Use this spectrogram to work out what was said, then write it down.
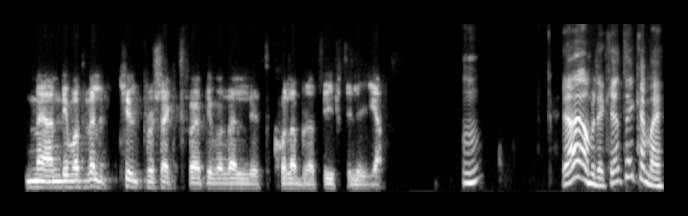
men det var ett väldigt kul projekt för att det var väldigt kollaborativt i ligan. Mm. Ja, ja, men det kan jag tänka mig.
